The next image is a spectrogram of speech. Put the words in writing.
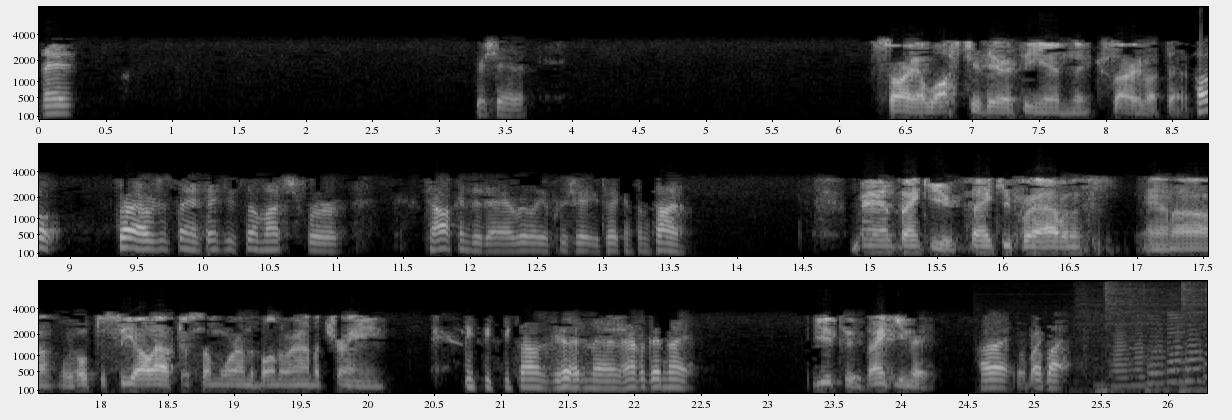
Okay. Appreciate it. Sorry, I lost you there at the end, Nick. Sorry about that. Oh, sorry. I was just saying thank you so much for talking today. I really appreciate you taking some time. Man, thank you. Thank you for having us. And uh we hope to see y'all after somewhere on the Bonerama train. Sounds good, man. Have a good night. You too. Thank you, Nick. All right. Bye-bye. Bye bye.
